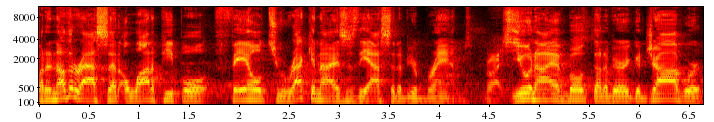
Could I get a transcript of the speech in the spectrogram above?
But another asset a lot of people fail to recognize is the asset of your brand. Right. You and I have both done a very good job. We're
